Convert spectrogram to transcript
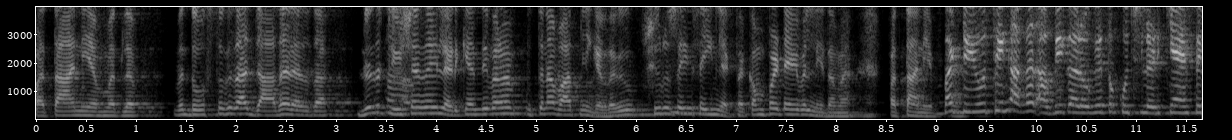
पता नहीं अब मतलब मैं दोस्तों के साथ ज़्यादा रहता था। जो तो ट्यूशन में भी लड़कियाँ थी पर मैं उतना बात नहीं करता क्योंकि शुरू से ही सही नहीं लगता कंफर्टेबल नहीं था मैं पता नहीं बट डू यू थिंक अगर अभी करोगे तो कुछ लड़कियाँ ऐसे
